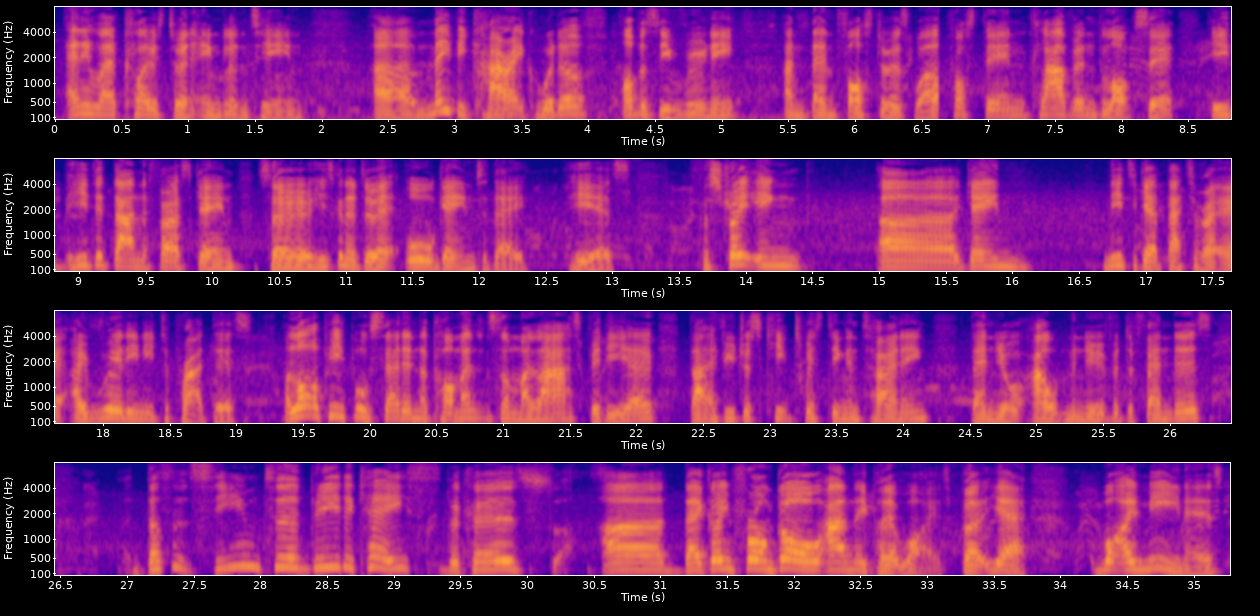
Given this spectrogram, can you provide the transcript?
anywhere close to an England team. Uh, maybe Carrick would have, obviously Rooney, and Ben Foster as well. Crossed in, Klavan blocks it. He he did that in the first game, so he's going to do it all game today. He is. Frustrating uh, game. Need to get better at it. I really need to practice. A lot of people said in the comments on my last video that if you just keep twisting and turning, then you'll outmaneuver defenders. Doesn't seem to be the case because uh, they're going for on goal and they put it wide. But yeah, what I mean is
